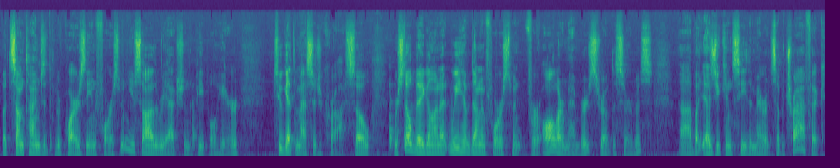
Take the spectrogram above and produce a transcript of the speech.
but sometimes it requires the enforcement. You saw the reaction of the people here to get the message across. So we're still big on it. We have done enforcement for all our members throughout the service. Uh, but as you can see, the merits of a traffic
